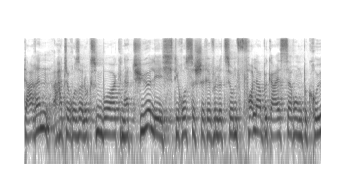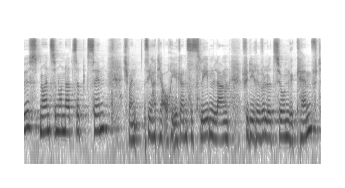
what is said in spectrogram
Darin hatte Rosa Luxemburg natürlich die russische Revolution voller Begeisterung begrüßt 1917. Ich meine, sie hat ja auch ihr ganzes Leben lang für die Revolution gekämpft,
